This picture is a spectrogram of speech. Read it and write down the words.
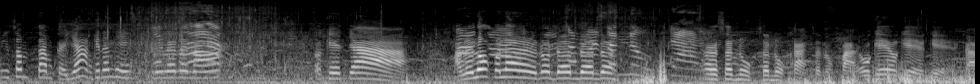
มีส้มตำไก่ย่างแค่นั้นเองมีเล็กๆน้อยๆโอเคจ้าเอาเลยลูกไปเลยโน่นเดินเดินเดินสนุกจังเออสนุกสนุกค่ะสนุกไปโอเคโอเคโอเคครับครับครับ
